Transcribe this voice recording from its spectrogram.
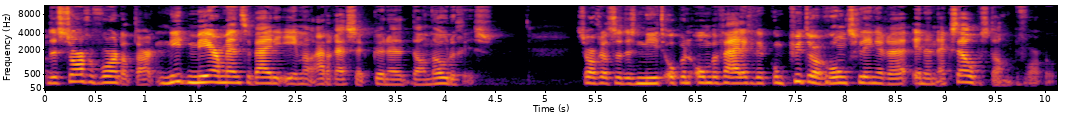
Dus zorg ervoor dat er niet meer mensen bij die e-mailadressen kunnen dan nodig is. Zorg dat ze dus niet op een onbeveiligde computer rondslingeren in een Excel-bestand bijvoorbeeld.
